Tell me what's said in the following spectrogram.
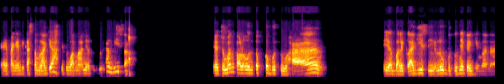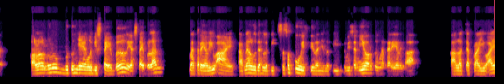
Kayak pengen di custom lagi ah gitu warnanya. Kan bisa. Ya cuman kalau untuk kebutuhan ya balik lagi sih lu butuhnya kayak gimana? Kalau lu butuhnya yang lebih stable ya stablean material UI karena lu udah lebih sesepuh istilahnya lebih lebih senior tuh material UI kalau Cakra UI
